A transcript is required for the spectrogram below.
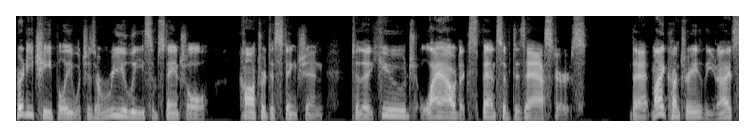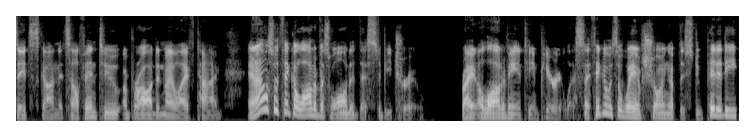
pretty cheaply, which is a really substantial contradistinction to the huge, loud, expensive disasters that my country, the United States, has gotten itself into abroad in my lifetime. And I also think a lot of us wanted this to be true, right? A lot of anti imperialists. I think it was a way of showing up the stupidity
